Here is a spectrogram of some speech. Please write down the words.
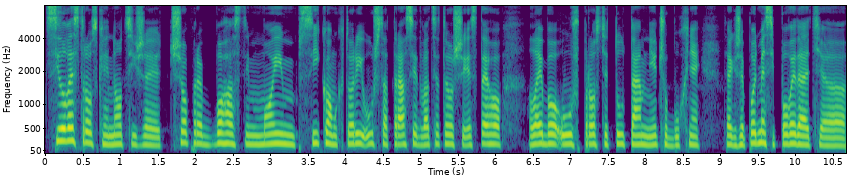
silvestrovskej noci, že čo pre Boha s tým mojim psíkom, ktorý už sa trasie 26., lebo už proste tu tam niečo buchne. Takže poďme si povedať, uh,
